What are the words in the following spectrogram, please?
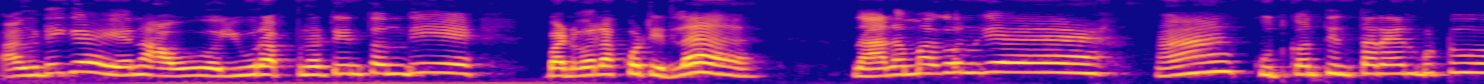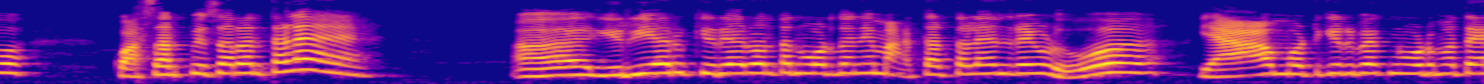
ಅಂಗಡಿಗೆ ಏನು ಅವು ಇವ್ರ ಅಪ್ಪನಟ್ಟಿನ ತಂದು ಬಂಡವಾಳ ಹಾಕ್ಕೊಟ್ಟಿದ್ಲ? ನಾನು ಮಗನಿಗೆ ಹಾಂ ಕೂತ್ಕೊಂಡು ತಿಂತಾರೆ ಅಂದ್ಬಿಟ್ಟು, ಕ್ವಾಸಾರ್ ಪೀಸರ್ ಅಂತಾಳೆ? ಹಿರಿಯರು ಕಿರಿಯರು ಅಂತ ನೋಡ್ದಾನೆ ಮಾತಾಡ್ತಾಳೆ ಅಂದರೆ ಇವಳು, ಯಾವ ಮೊಟ್ಟಿಗಿರ್ಬೇಕು ನೋಡು ಮತ್ತೆ.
